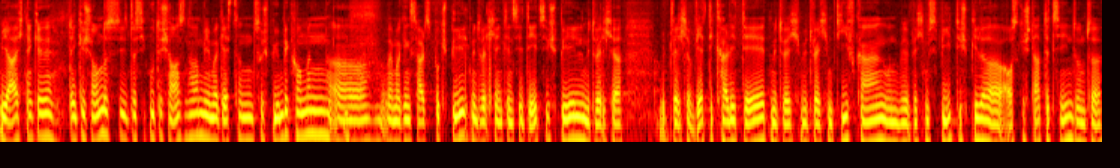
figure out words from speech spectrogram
Ja, ich denke, denke schon, dass sie, dass sie gute Chancen haben, wie wir gestern zu spüren bekommen, äh, wenn man gegen Salzburg spielt, mit welcher Intensität sie spielen, mit welcher, mit welcher Vertikalität, mit, welch, mit welchem Tiefgang und mit welchem Speed die Spieler ausgestattet sind. Und äh,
